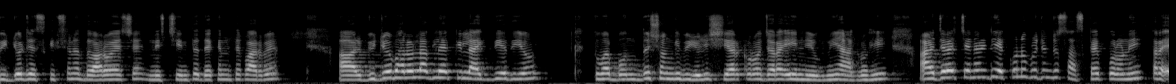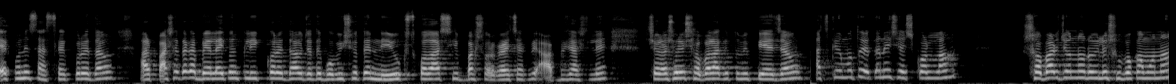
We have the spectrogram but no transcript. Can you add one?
ভিডিও ডেসক্রিপশনে দেওয়া রয়েছে, নিশ্চিন্তে দেখে নিতে পারবে। আর ভিডিও ভালো লাগলে একটি লাইক দিয়ে দিও। তোমার বন্ধুদের সঙ্গে ভিডিওটি শেয়ার করো যারা এই নিয়োগ নিয়ে আগ্রহী। আর যারা চ্যানেলটি এখনও পর্যন্ত সাবস্ক্রাইব করোনি, তারা এখনই সাবস্ক্রাইব করে দাও। আর পাশে থাকা বেল আইকন ক্লিক করে দাও যাতে ভবিষ্যতে নিয়োগ স্কলারশিপ বা সরকারি চাকরি আপডেট আসলে সরাসরি সবার আগে তুমি পেয়ে যাও। আজকের মতো এখানেই শেষ করলাম। সবার জন্য রইল শুভকামনা।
